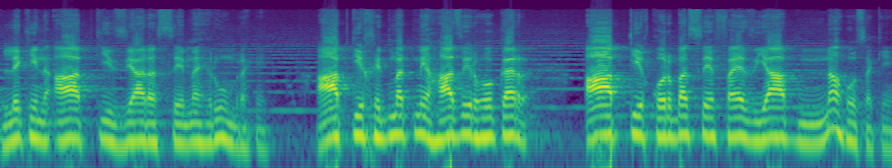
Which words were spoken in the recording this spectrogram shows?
لیکن آپ کی زیارت سے محروم رہیں۔ آپ کی خدمت میں حاضر ہو کر آپ کی قربت سے فیض یاب نہ ہو سکیں۔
